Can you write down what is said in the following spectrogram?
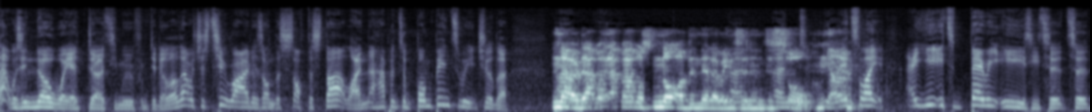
that was in no way a dirty move from Danilo. That was just two riders on the off the start line that happened to bump into each other. No, um, that, was, that was not a Danilo incident at all. You know, it's like uh, it's very easy to, to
